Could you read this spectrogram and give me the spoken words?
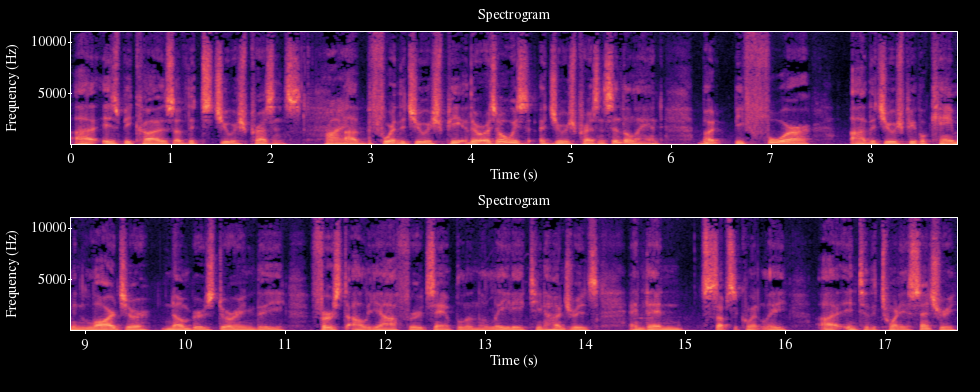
uh, is because of its Jewish presence. Right. Uh, before the Jewish people, there was always a Jewish presence in the land, but before uh, the Jewish people came in larger numbers during the first Aliyah, for example, in the late 1800s, and then subsequently uh, into the 20th century.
